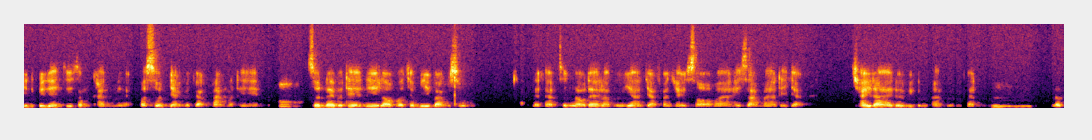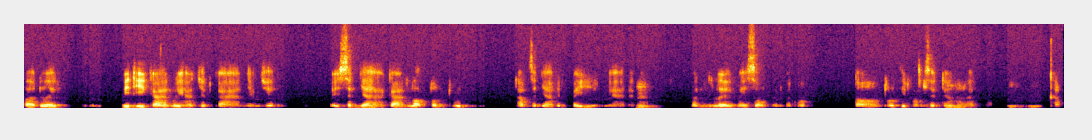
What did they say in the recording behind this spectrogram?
อินกิเดียนที่สำคัญเนี่ยก็ส่วนใหญ่มาจากต่างประเทศอ๋อส่วนในประเทศนี่เราก็จะมีบางส่วนนะครับ ซึ่งเราได้รับอนุญาตจากแฟรนไชส์ซอว่าให้สามารถที่จะใช้ได้โดยมีคุณภาพเหมือนกันอืมแล้วก็ด้วยวิธีการบริหารจัดการอย่างเช่นไอ้สัญญาการล็อกต้นทุนทำสัญญาเป็นปีอย่างเงี้ยนะคอืรับมมันเลยไม่ส่งผลกระทบต่อธุรกิจของเซ็นเตอร์เท่าไหร่อืมอืมครับ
